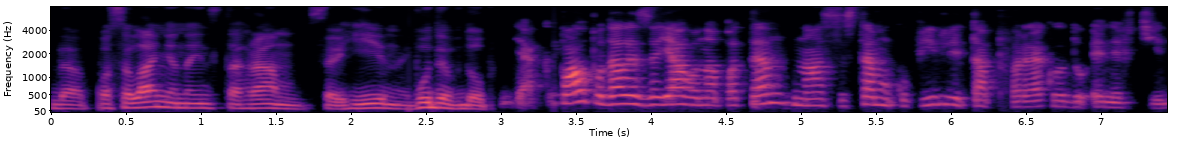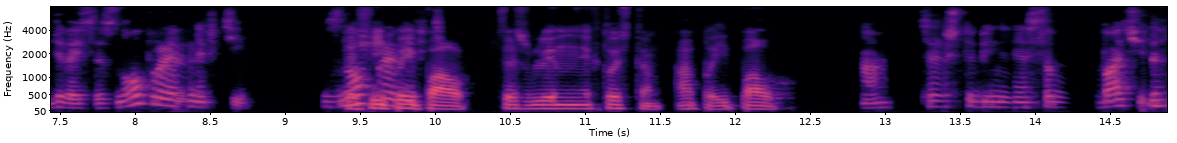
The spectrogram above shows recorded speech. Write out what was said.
Да, посилання на інстаграм Сергіївни буде в дописі. Дякую. PayPal подали заяву на патент на систему купівлі та перекладу NFT. Дивися, знов про NFT. Знов ще й про NFT. Це ж, блін, не хтось там, а PayPal. А, це ж тобі не собачий. да?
